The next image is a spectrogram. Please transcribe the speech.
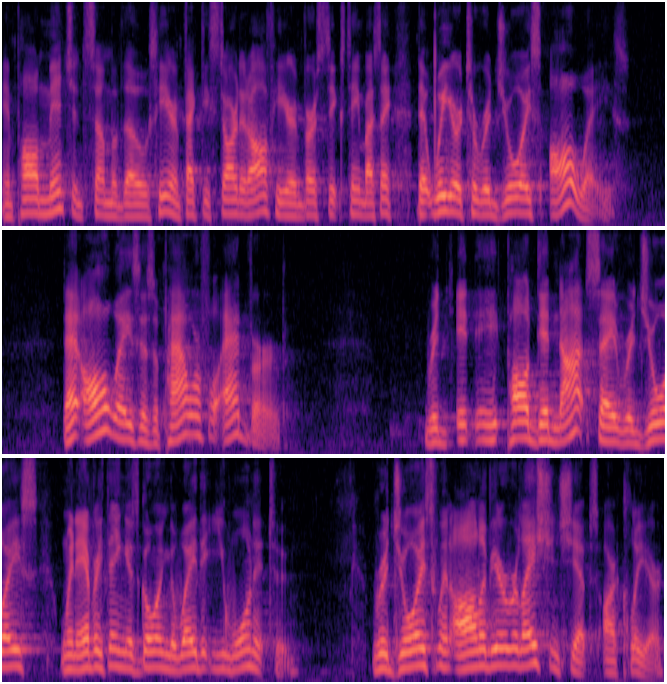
And Paul mentioned some of those here. In fact, he started off here in verse 16 by saying that we are to rejoice always. That always is a powerful adverb. It, it, Paul did not say rejoice when everything is going the way that you want it to. Rejoice when all of your relationships are clear.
